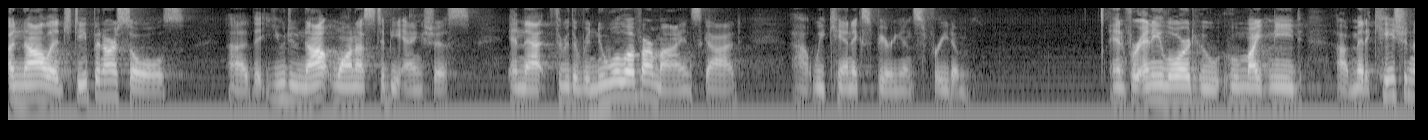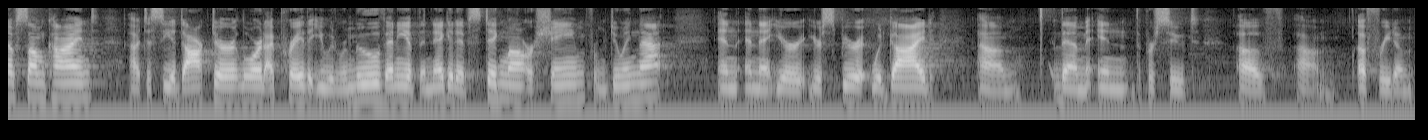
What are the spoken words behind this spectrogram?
a knowledge deep in our souls uh, that you do not want us to be anxious, and that through the renewal of our minds, God, uh, we can experience freedom. And for any, Lord, who, who might need uh, medication of some kind, uh, to see a doctor, Lord, I pray that you would remove any of the negative stigma or shame from doing that, and, and that your, your spirit would guide um, them in the pursuit of, um, of freedom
